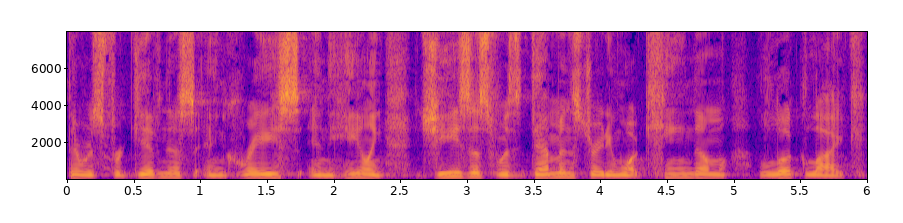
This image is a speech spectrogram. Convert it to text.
There was forgiveness and grace and healing. Jesus was demonstrating what kingdom looked like.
